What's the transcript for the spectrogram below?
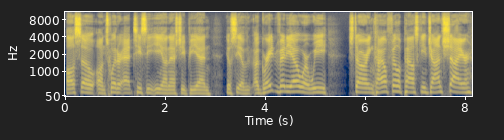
Also on Twitter at TCE on SGPN. You'll see a, a great video where we starring Kyle Filipowski, Jon Scheyer,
